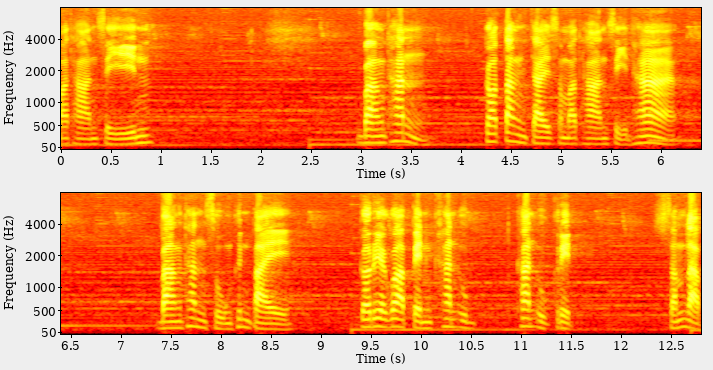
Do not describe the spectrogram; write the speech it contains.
มาทานศีล บางท่านก็ตั้งใจสมทานศีลห้าบางท่านสูงขึ้นไป ก็เรียกว่าเป็นขั้นอุขั้นอุกฤษสำหรับ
